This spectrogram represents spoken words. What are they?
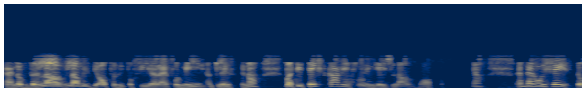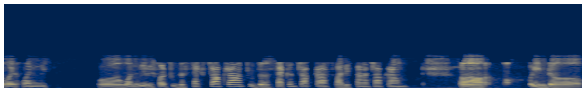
kind of the love. Love is the opposite of fear, uh, for me at least, you know. But it takes courage uh-huh. to engage love also. Yeah. And then we say when when we uh, when we refer to the sex chakra, to the second chakra, Svadhisthana chakra, uh, in the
